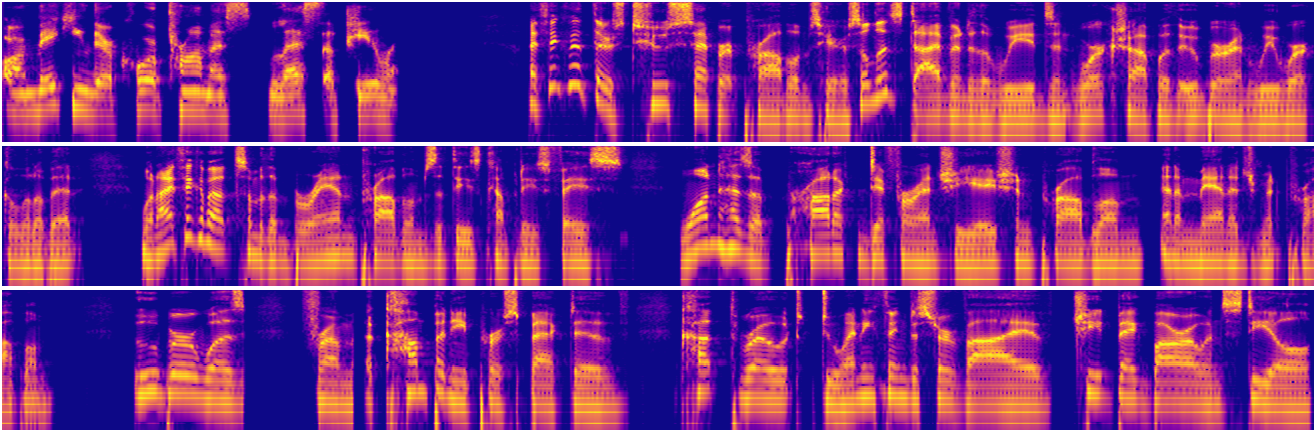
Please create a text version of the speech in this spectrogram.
are making their core promise less appealing. I think that there's two separate problems here. So let's dive into the weeds and workshop with Uber and WeWork a little bit. When I think about some of the brand problems that these companies face, one has a product differentiation problem and a management problem. Uber was, from a company perspective, cutthroat, do anything to survive, cheat, beg, borrow, and steal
